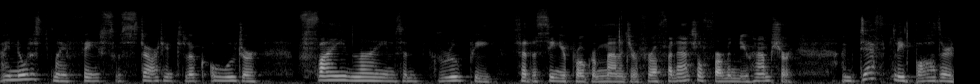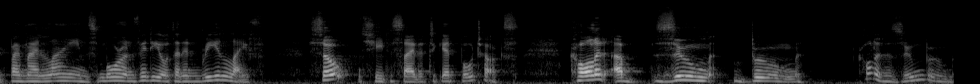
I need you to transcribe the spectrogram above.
I noticed my face was starting to look older, fine lines and droopy," said the senior program manager for a financial firm in New Hampshire. I'm definitely bothered by my lines more on video than in real life. So she decided to get Botox. Call it a Zoom boom call it a Zoom boom,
